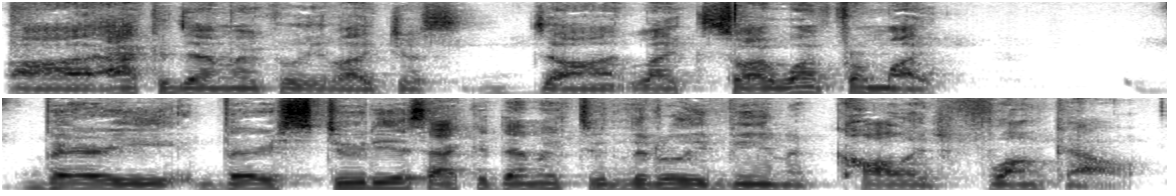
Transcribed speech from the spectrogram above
uh, academically like just done like so i went from like very very studious academic to literally being a college flunk out.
